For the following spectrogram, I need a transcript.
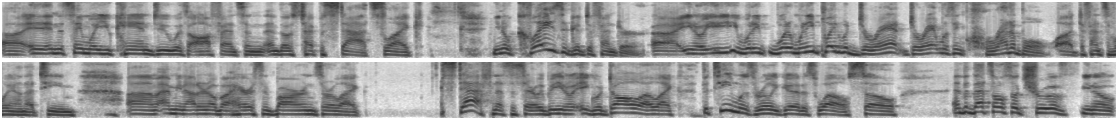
uh, in, in the same way you can do with offense and, and those type of stats. Like, you know, Clay's a good defender. Uh, you know, he, when he when, he played with Durant, Durant was incredible uh, defensively on that team. Um, I mean, I don't know about Harrison Barnes or like Steph necessarily, but you know, Iguodala, like the team was really good as well. So, and th- that's also true of you know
